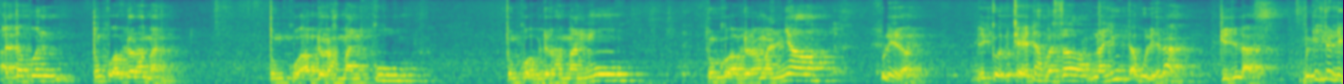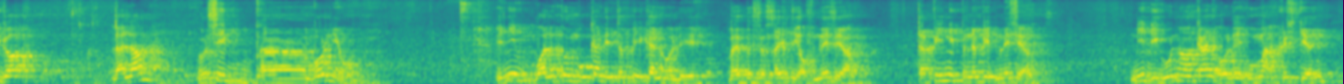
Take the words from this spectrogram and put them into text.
ataupun Tunku Abdul Rahman. Tunku Abdul Rahman ku Tunku Abdul Rahman mu Tunku Abdul Rahman nya boleh tak? ikut kaedah bahasa Melayu tak boleh lah. Ok jelas. Begitu juga dalam versi uh, Borneo. Ini walaupun bukan diterbitkan oleh Bible Society of Malaysia tapi ini penerbit Malaysia ini digunakan oleh umat Kristian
